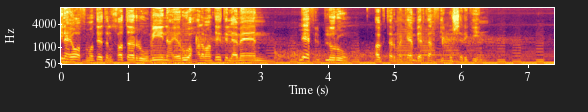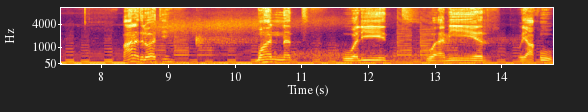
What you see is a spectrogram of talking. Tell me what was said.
مين هيقف في منطقة الخطر ومين هيروح على منطقة الأمان؟ اللي هي في البلو روم؟ أكتر مكان بيرتاح فيه المشتركين معانا دلوقتي مهند ووليد وأمير ويعقوب.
